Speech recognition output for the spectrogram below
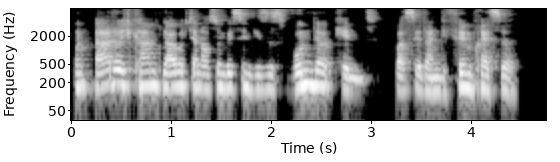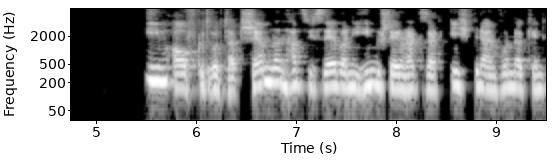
Und dadurch kam, glaube ich, dann auch so ein bisschen dieses Wunderkind, was ja dann die Filmpresse ihm aufgedrückt hat. Shamlin hat sich selber nie hingestellt und hat gesagt, ich bin ein Wunderkind,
